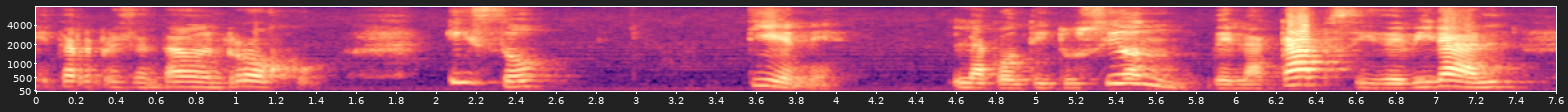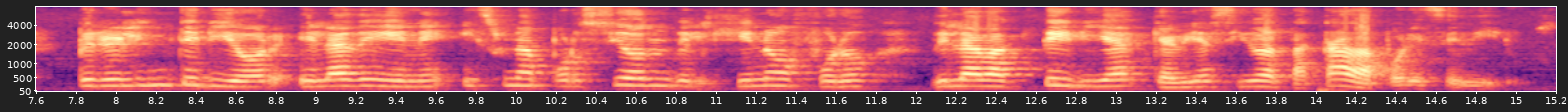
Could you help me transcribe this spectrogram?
que está representado en rojo. Eso tiene la constitución de la cápside viral, pero el interior, el ADN, es una porción del genóforo de la bacteria que había sido atacada por ese virus.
